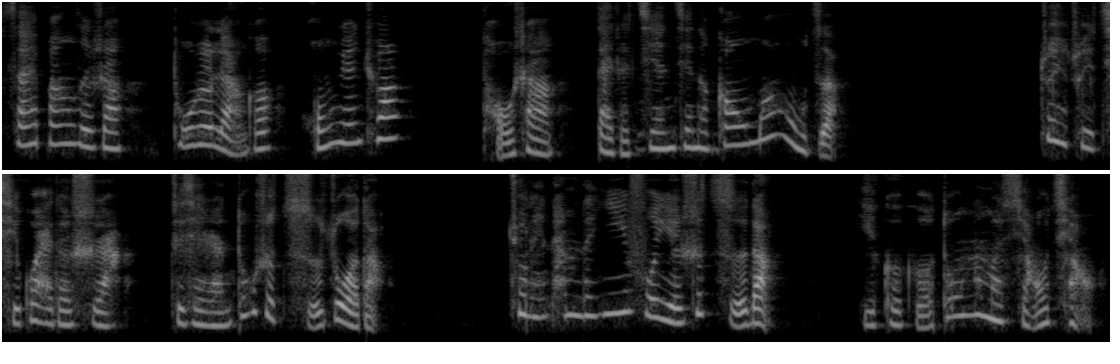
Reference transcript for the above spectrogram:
腮帮子上涂着两个红圆圈，头上戴着尖尖的高帽子。最最奇怪的是啊，这些人都是瓷做的，就连他们的衣服也是瓷的，一个个都那么小巧，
